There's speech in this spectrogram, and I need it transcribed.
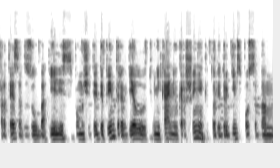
протезов зуба. Или с помощью 3D-принтеров делают уникальные украшения, которые другим способом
